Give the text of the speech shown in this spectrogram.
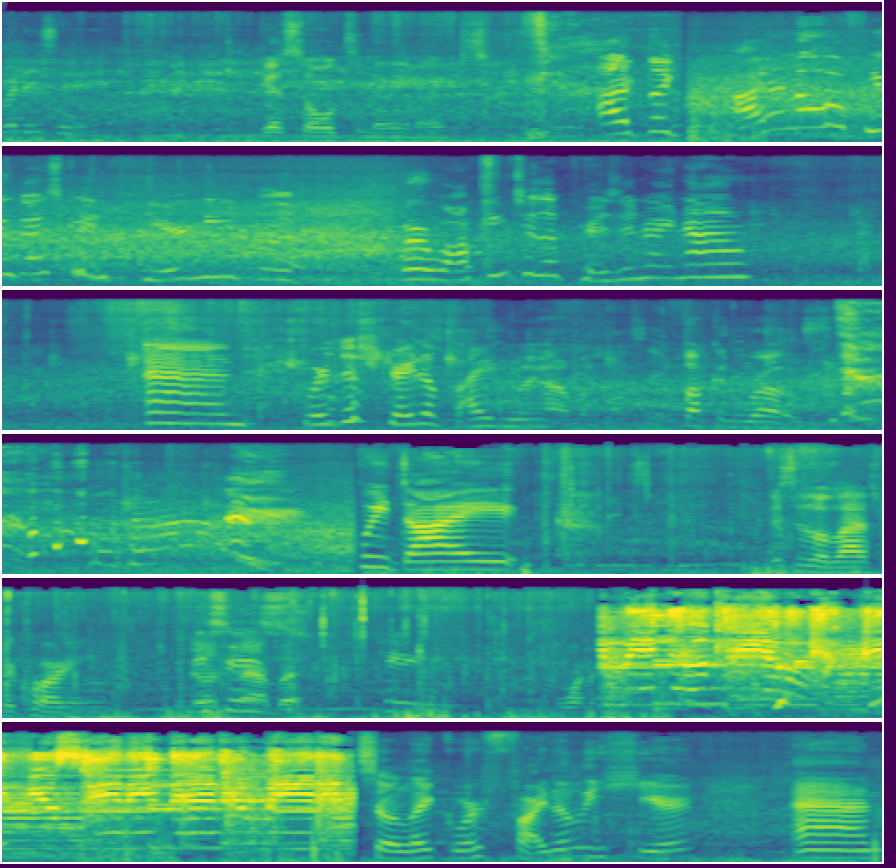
What is it? Get sold to millionaires. I like. I don't know if you guys can hear me, but we're walking to the prison right now. And we're just straight up vibing. Fucking road. If we die, This is the last recording. No, This it's not, is- but so like we're finally here, and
